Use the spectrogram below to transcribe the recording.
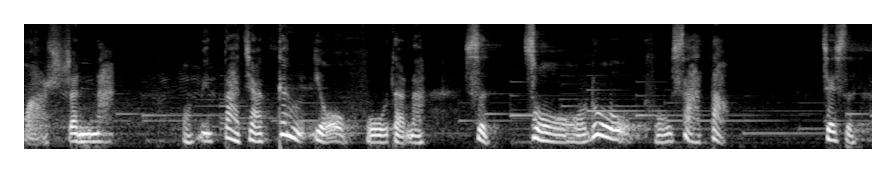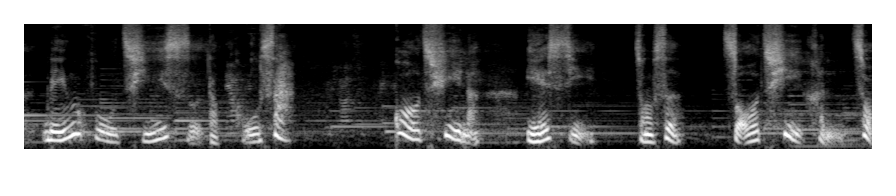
法僧呐，我们大家更有福的呢，是走入菩萨道。这是名副其实的菩萨。过去呢，也许总是浊气很重。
